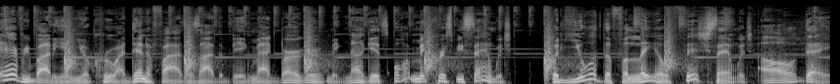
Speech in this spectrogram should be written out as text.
Everybody in your crew identifies as either Big Mac Burger, McNuggets, or McCrispy Sandwich. But you're the filet fish Sandwich all day.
